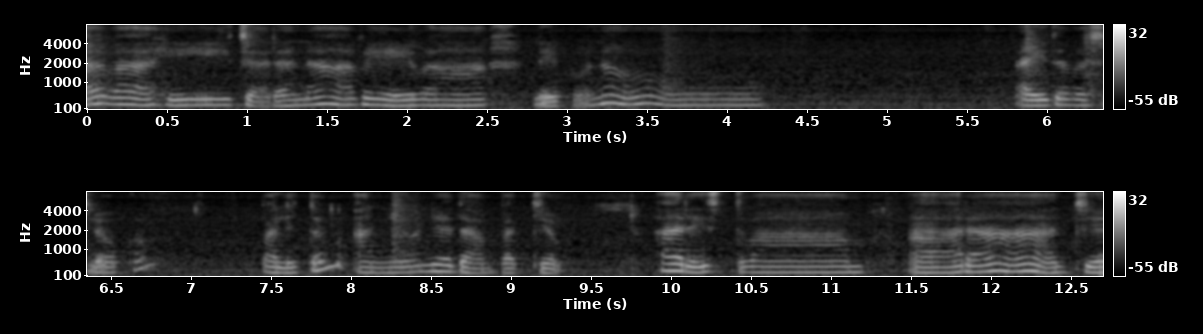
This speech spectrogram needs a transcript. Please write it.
తవ హి చరణవేవ ఐదవ శ్లోకం. ఫలితం అన్యోన్య దాంపత్యం. హరిస్వాం ఆరాధ్య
